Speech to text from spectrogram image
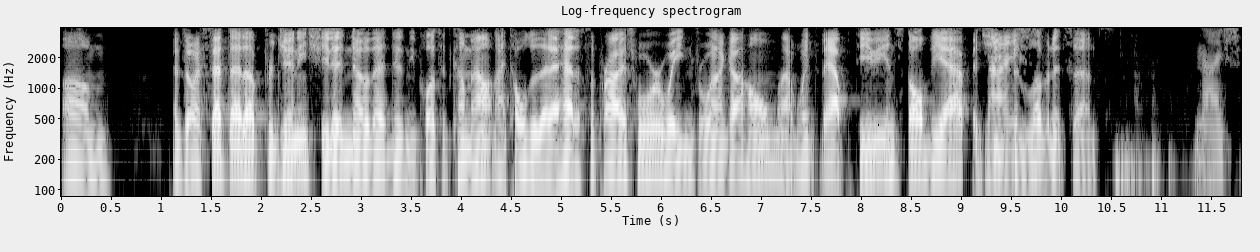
Um, and so I set that up for Jenny. She didn't know that Disney Plus had come out, and I told her that I had a surprise for her waiting for when I got home. I went to the Apple TV, installed the app, and nice. she's been loving it since. Nice.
